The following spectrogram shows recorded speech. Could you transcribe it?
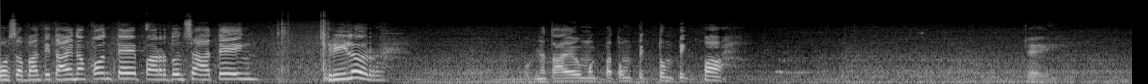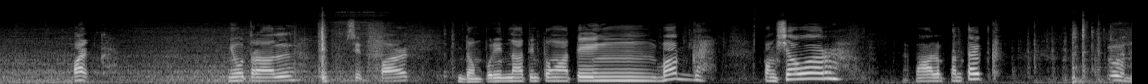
Tapos abanti tayo ng konti para doon sa ating thriller. Huwag na tayo magpatumpik-tumpik pa. Okay. Park. Neutral. Sit park. Dampunin natin tong ating bag. Pang shower. Pangalan pang Turk. Yun.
